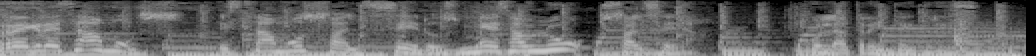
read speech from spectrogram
Regresamos. Estamos salseros. Mesa Blue, salsera. Con la 33.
